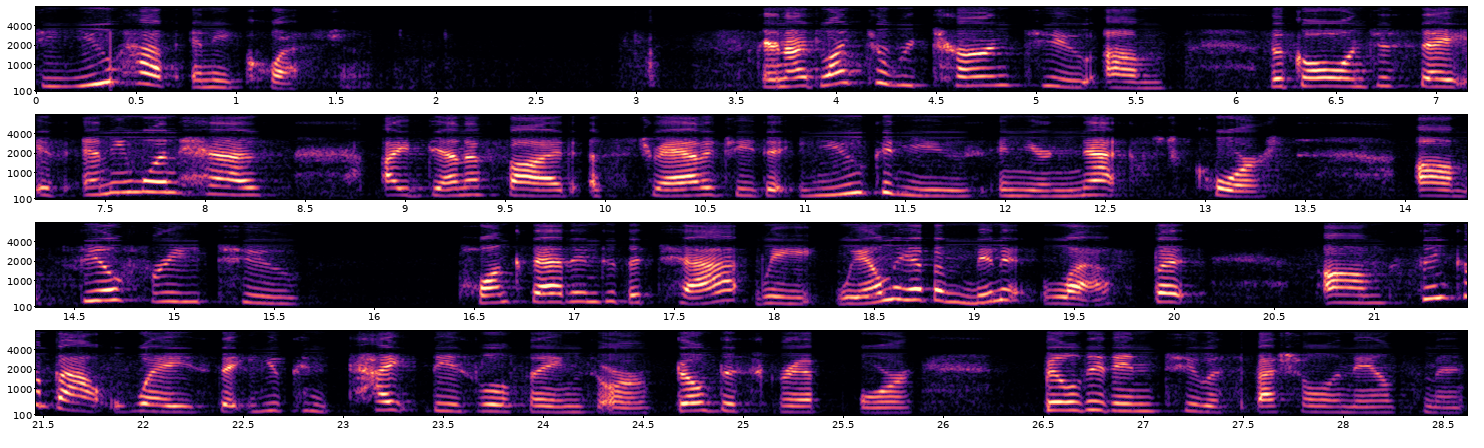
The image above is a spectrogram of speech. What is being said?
do you have any questions? And I'd like to return to um, the goal and just say if anyone has identified a strategy that you could use in your next course, um, feel free to plunk that into the chat. We, we only have a minute left, but um, think about ways that you can type these little things or build the script or build it into a special announcement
